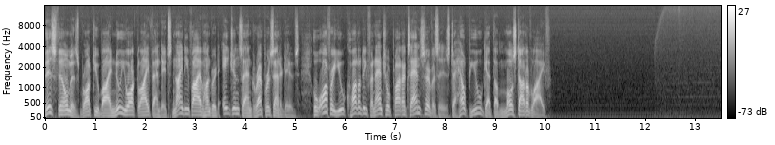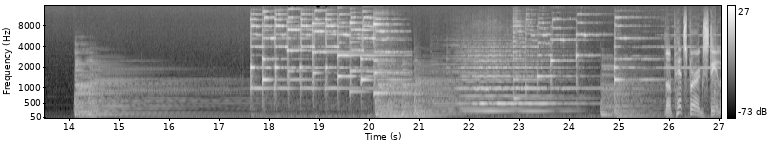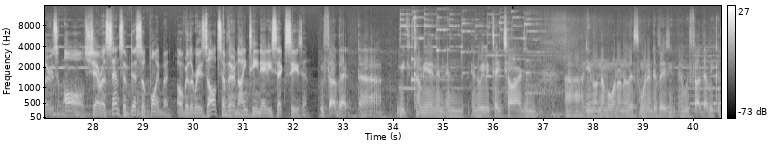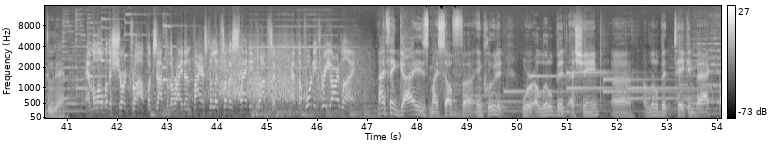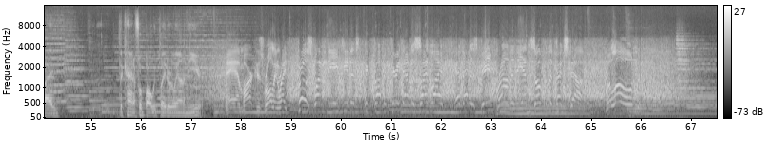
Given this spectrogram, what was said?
This film is brought to you by New York Life and its 9,500 agents and representatives who offer you quality financial products and services to help you get the most out of life. The Pittsburgh Steelers all share a sense of disappointment over the results of their 1986 season. We felt that uh, we could come in and, and, and really take charge and, uh, you know, number one on the list, win a division, and we felt that we could do that. And Malone with a short drop, looks out to the right and fires to Lipps on a slant. He drops it at the 43-yard line. I think guys, myself uh, included, were a little bit ashamed, uh, a little bit taken back by the kind of football we played early on in the year. And Mark is rolling right, throws one to the 18, it's picked off and carried down the sideline, and that is Dave Brown in the end zone for the touchdown. Malone.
